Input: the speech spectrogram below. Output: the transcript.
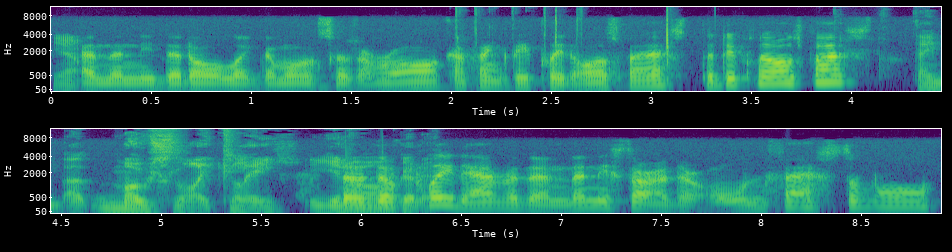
yeah. and then they did all like the Monsters of Rock. I think they played Ozzfest. Did they play Ozzfest? They uh, most likely. You they, know, they've played everything. Then they started their own festival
